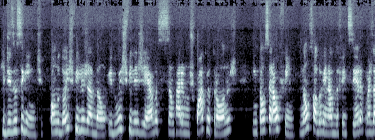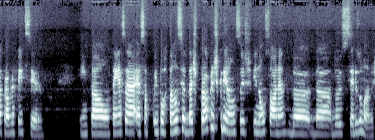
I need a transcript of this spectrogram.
que diz o seguinte: Quando dois filhos de Adão e duas filhas de Eva se sentarem nos quatro tronos, então será o fim, não só do reinado da feiticeira, mas da própria feiticeira. Então, tem essa, essa importância das próprias crianças e não só né, da, da, dos seres humanos.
